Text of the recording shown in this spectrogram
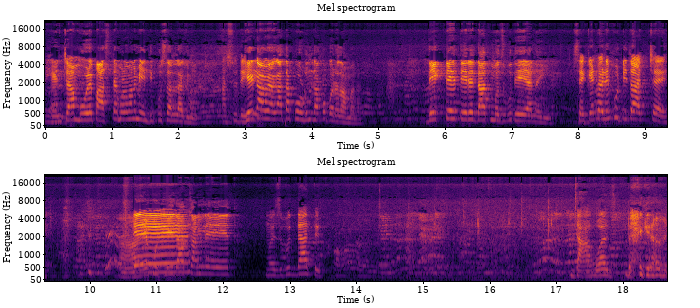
यांच्यामुळे पास्त्यामुळे मला मेहंदी पुसायला लागली. असू दे. काव्या आता फोडून दाखव परत आम्हाला. देखते तेरे दात मजबूत हे या नाही. सेकंड वाली फुटी तो आजच्या आहे. हा, हे फुटली दात चांगले आहेत. मजबूत दात आहेत. आवाज बॅकग्राऊंड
